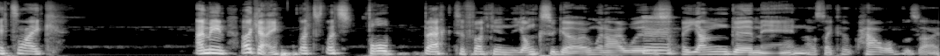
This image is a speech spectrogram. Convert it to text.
It's like I mean, okay, let's let's fall back to fucking yonks ago when I was Mm. a younger man. I was like, how old was I?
